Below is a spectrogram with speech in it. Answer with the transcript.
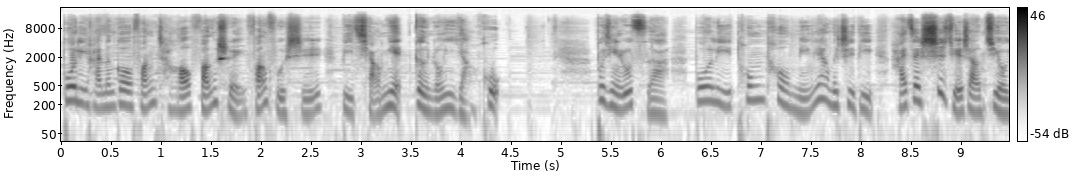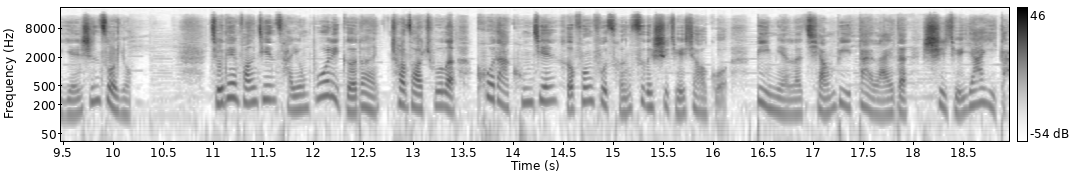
玻璃还能够防潮、防水、防腐蚀，比墙面更容易养护。不仅如此啊，玻璃通透明亮的质地还在视觉上具有延伸作用。酒店房间采用玻璃隔断，创造出了扩大空间和丰富层次的视觉效果，避免了墙壁带来的视觉压抑感。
